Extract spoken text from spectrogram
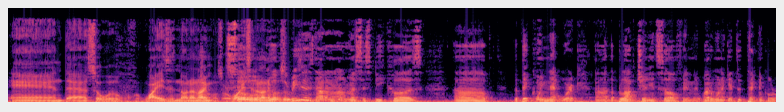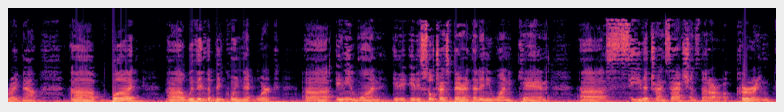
And uh, so, why is it not anonymous, or so why is it anonymous? The, the reason it's not anonymous is because uh, the Bitcoin network, uh, the blockchain itself, and I don't want to get too technical right now, uh, but uh, within the Bitcoin network, uh, anyone, it, it is so transparent that anyone can uh, see the transactions that are occurring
